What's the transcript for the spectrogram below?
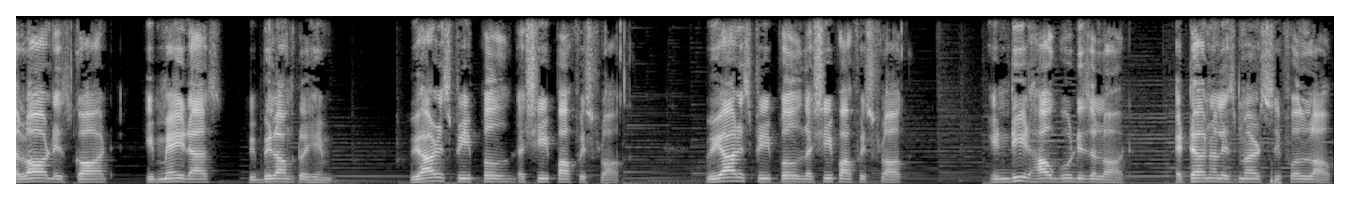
the Lord is God. He made us. We belong to him. We are his people, the sheep of his flock. We are his people, the sheep of his flock. Indeed, how good is the Lord! Eternal is merciful love.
